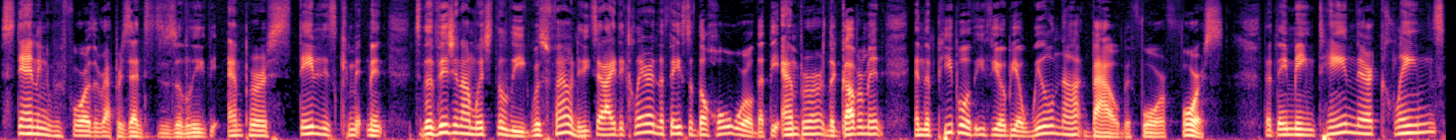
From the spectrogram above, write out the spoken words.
standing before the representatives of the League, the Emperor stated his commitment to the vision on which the League was founded. He said, I declare in the face of the whole world that the Emperor, the government, and the people of Ethiopia will not bow before force that they maintain their claims,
